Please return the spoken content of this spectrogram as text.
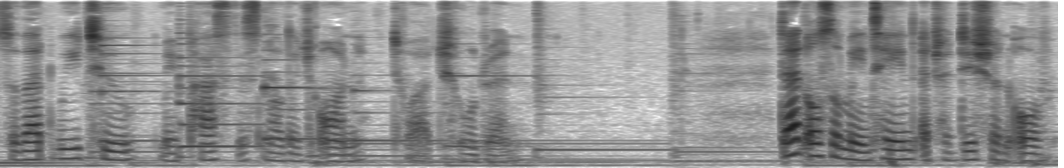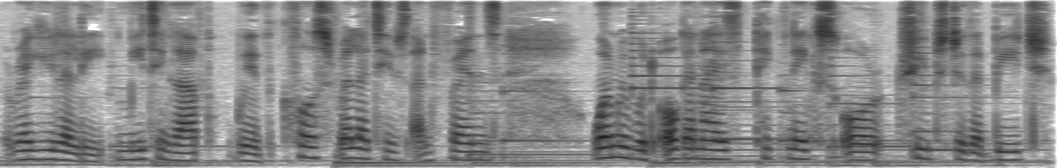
so that we too may pass this knowledge on to our children. Dad also maintained a tradition of regularly meeting up with close relatives and friends when we would organize picnics or trips to the beach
